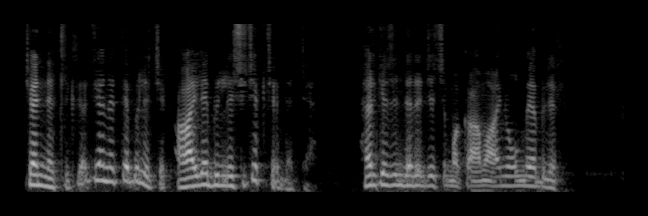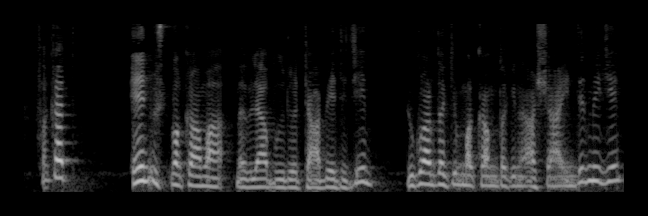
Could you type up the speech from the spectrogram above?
Cennetlikler cennette birleşecek. Aile birleşecek cennette. Herkesin derecesi, makamı aynı olmayabilir. Fakat en üst makama Mevla buyuruyor tabi edeceğim. Yukarıdaki makamdakini aşağı indirmeyeceğim.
